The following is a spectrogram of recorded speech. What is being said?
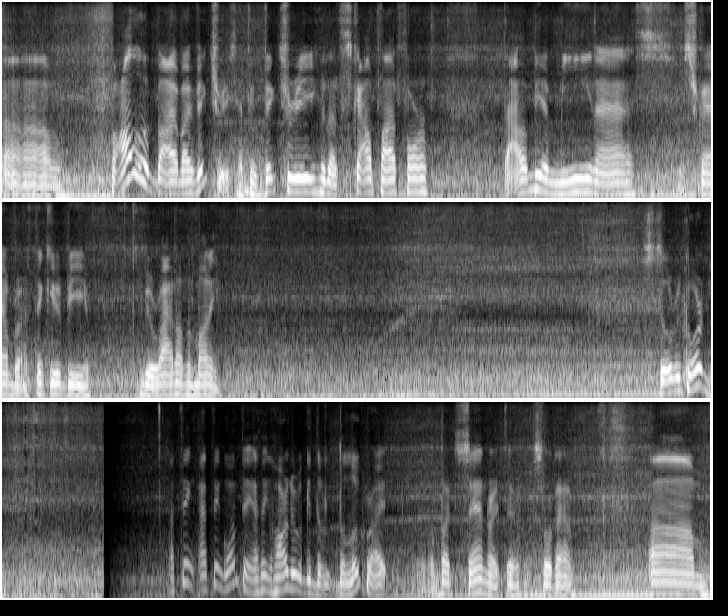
Um, followed by my Victory. I think Victory with that Scout platform, that would be a mean ass scrambler. I think it would be, be right on the money. Still recording. I think I think one thing I think Harley would get the, the look right. A bunch of sand right there. Slow down. Um,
